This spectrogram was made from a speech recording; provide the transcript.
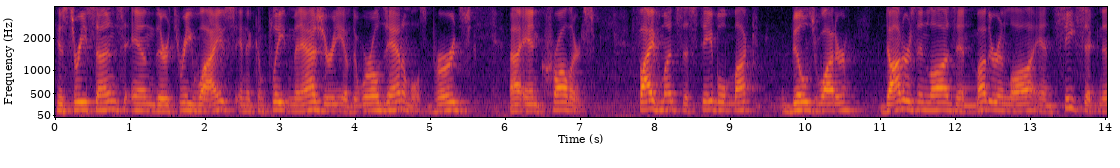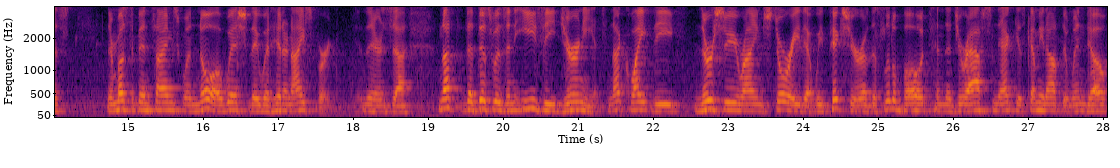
his three sons and their three wives in a complete menagerie of the world's animals, birds uh, and crawlers. Five months of stable muck, bilge water, daughters-in-laws and mother-in-law and seasickness. There must have been times when Noah wished they would hit an iceberg. There's uh, not that this was an easy journey. It's not quite the nursery rhyme story that we picture of this little boat and the giraffe's neck is coming out the window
